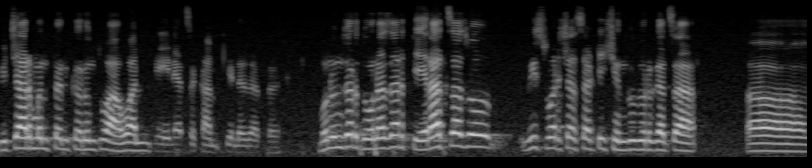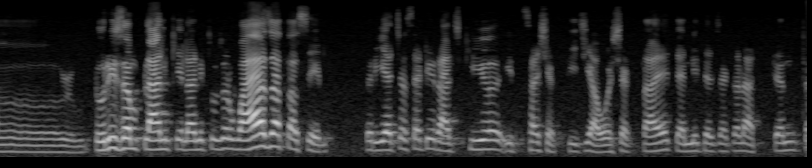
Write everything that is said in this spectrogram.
विचारमंथन करून तो अहवाल लिहिण्याचं काम केलं जातं. म्हणून जर दोन हजार तेराचा जो वीस वर्षासाठी सिंधुदुर्गाचा टुरिझम प्लॅन केला आणि तो जर वाया जात असेल तर याच्यासाठी राजकीय इच्छाशक्तीची आवश्यकता आहे. त्यांनी त्याच्याकडे अत्यंत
